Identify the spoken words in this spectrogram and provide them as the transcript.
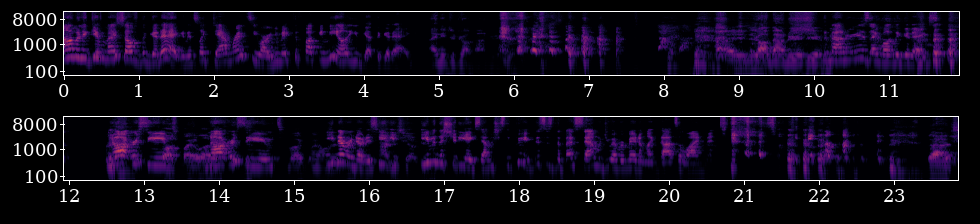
I'm gonna give myself the good egg. And it's like, damn right you are. You make the fucking meal, you get the good egg. I need to draw boundaries. I need to draw a boundary with you. The boundary is I want the good eggs. Not received. Not received. You never notice. He even the shitty egg sandwich. She's like, babe, this is the best sandwich you ever made. I'm like, that's alignment. that's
